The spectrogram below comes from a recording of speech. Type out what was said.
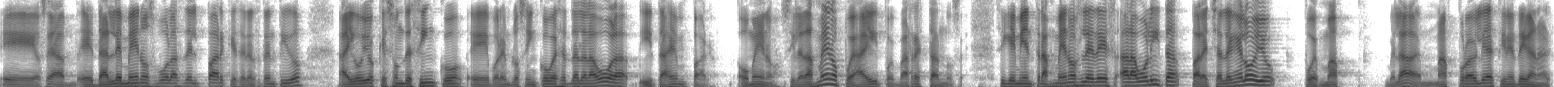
Eh, o sea, eh, darle menos bolas del par, que serían 72. Hay hoyos que son de 5, eh, por ejemplo, 5 veces darle la bola y estás en par. O menos. Si le das menos, pues ahí pues va restándose. Así que mientras menos le des a la bolita para echarle en el hoyo, pues más, ¿verdad? Más probabilidades tienes de ganar.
